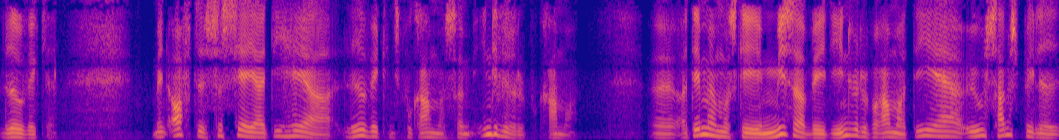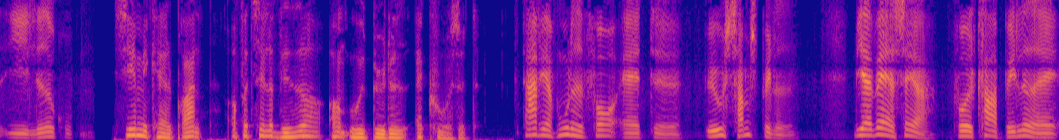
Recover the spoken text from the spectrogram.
lederudvikle. Men ofte så ser jeg de her lederudviklingsprogrammer som individuelle programmer. Øh, og det man måske misser ved de individuelle programmer, det er at øve samspillet i ledergruppen. Siger Michael Brandt og fortæller videre om udbyttet af kurset. Der har vi haft mulighed for at øh, øve samspillet. Vi har hver især fået et klart billede af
